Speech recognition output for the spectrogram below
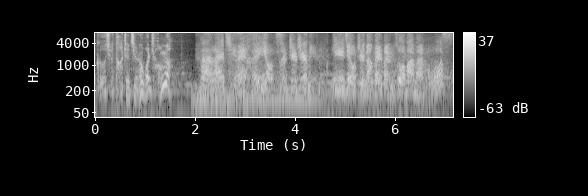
隔绝大阵竟然完成了！看来几位很有自知之明，你就只能被本座慢慢磨死。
